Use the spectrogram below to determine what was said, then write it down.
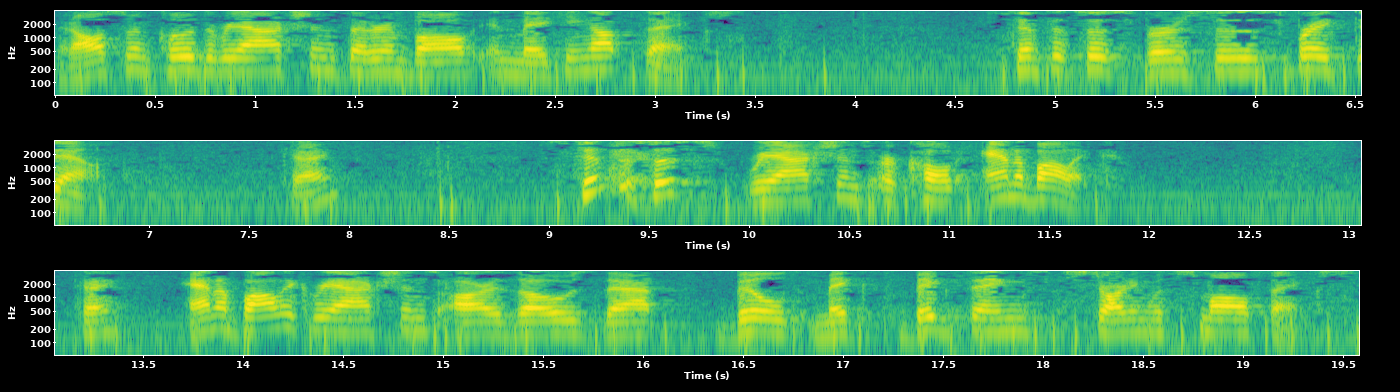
It also includes the reactions that are involved in making up things. Synthesis versus breakdown. Okay? Synthesis reactions are called anabolic. Okay? Anabolic reactions are those that build, make big things starting with small things.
